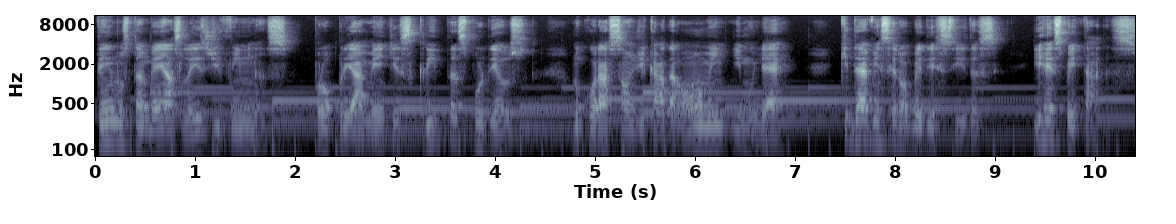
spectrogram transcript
temos também as leis divinas, propriamente escritas por Deus no coração de cada homem e mulher, que devem ser obedecidas e respeitadas,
